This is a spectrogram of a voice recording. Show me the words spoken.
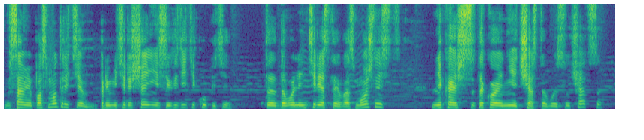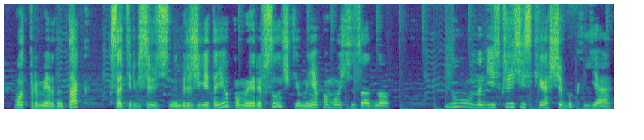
Вы сами посмотрите, примите решение, если хотите, купите это довольно интересная возможность. Мне кажется, такое не часто будет случаться. Вот примерно так. Кстати, регистрируйтесь на бирже Gate.io по моей ссылочке, мне поможете заодно. Ну, надеюсь, критических ошибок я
